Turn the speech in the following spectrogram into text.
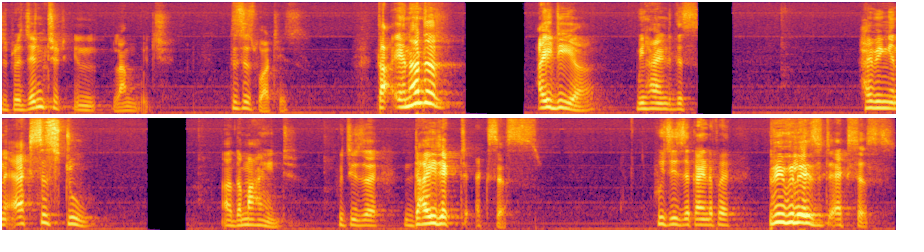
represented in language. This is what is. The another idea behind this having an access to uh, the mind, which is a direct access, which is a kind of a privileged access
